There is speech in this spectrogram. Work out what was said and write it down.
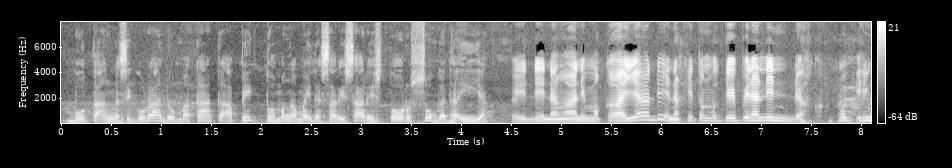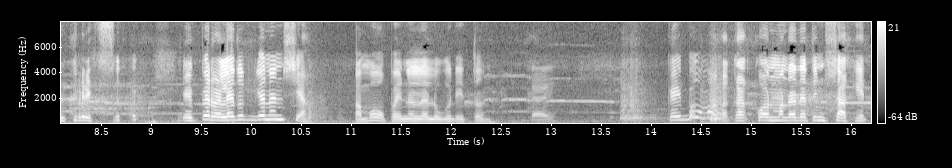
Butang nga sigurado makakaapekto ang mga may da sari-sari store sugad haiya. Kay di nang ani makaya di nakiton magtipinan ninda mag-increase. Kay pero letot ganan siya. Amo pay nalalugod ito. Kay Kay ba makakakuan man na dating sakit.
